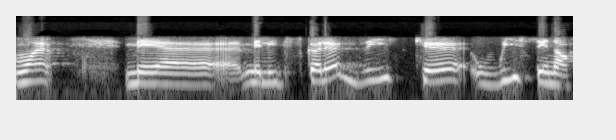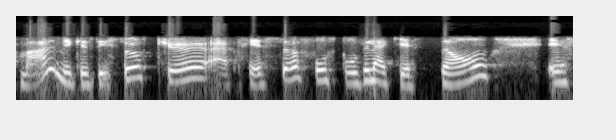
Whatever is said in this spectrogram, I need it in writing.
Ouais. Mais euh, mais les psychologues disent que oui, c'est normal, mais que c'est sûr que après ça, faut se poser la question est-ce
